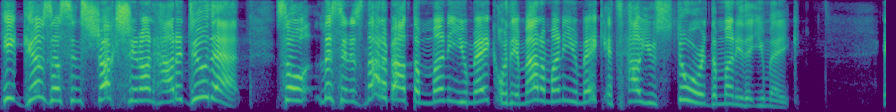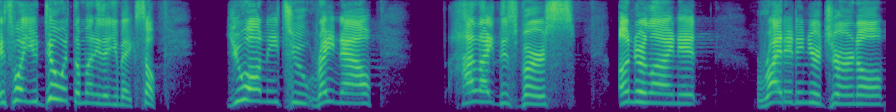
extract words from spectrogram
He gives us instruction on how to do that. So, listen, it's not about the money you make or the amount of money you make, it's how you steward the money that you make. It's what you do with the money that you make. So, you all need to, right now, highlight this verse, underline it, write it in your journal,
